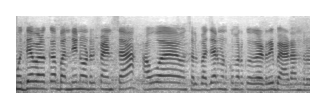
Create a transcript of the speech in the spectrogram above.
ಮುದ್ದೆ ಬಳಕ ಬಂದಿ ನೋಡ್ರಿ ಫ್ರೆಂಡ್ಸ ಅವ ಒಂದು ಸ್ವಲ್ಪ ಬಜಾರ್ ಮಾಡ್ಕೊಂಬರ್ಕ್ ಹೋಗಡ್ರಿ ಬೇಡ ಅಂದ್ರೂ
